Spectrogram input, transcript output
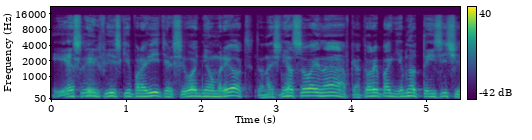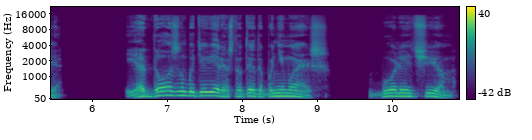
«Если эльфийский правитель сегодня умрет, то начнется война, в которой погибнут тысячи. Я должен быть уверен, что ты это понимаешь». «Более чем»,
